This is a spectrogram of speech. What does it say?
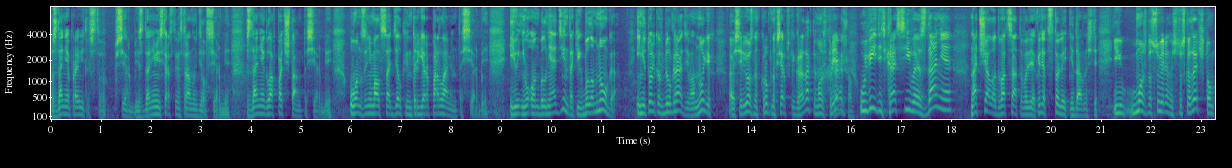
здание правительства в Сербии, здание Министерства иностранных дел Сербии, здание главпочтамта Сербии. Он занимался отделкой интерьера парламента Сербии. И он был не один, таких было много. И не только в Белграде, во многих э, серьезных крупных сербских городах ты можешь приехать, Хорошо. увидеть красивое здание начала 20 века, где-то столетней давности. И можно с уверенностью сказать, что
